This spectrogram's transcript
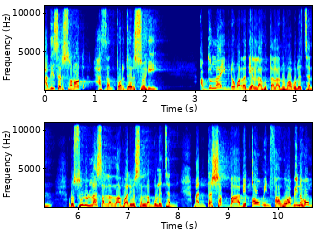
হাদিসের সনদ হাসান পর্যায়ের সহি। আবদুল্লাহ ইবনে উমার রাদি আল্লাহ তালানুমা বলেছেন রসুল্লাহ সাল্লাহ আলী সাল্লাম বলেছেন মান্তা মান তাসাব্বাহা বিকৌমিন ফাহুয়া মিনহুম।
